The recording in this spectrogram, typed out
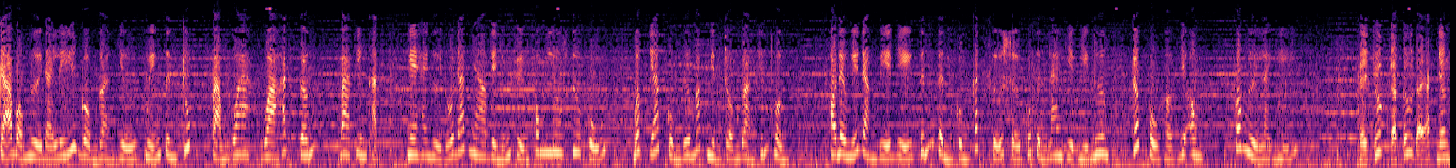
Cả bọn người đại lý gồm đoàn dự, Nguyễn Tinh Trúc, Phạm Hoa, Hoa Hách Cấn, Ba Thiên Thạch nghe hai người đối đáp nhau về những chuyện phong lưu xưa cũ, bất giác cùng đưa mắt nhìn trộm đoàn chính thuần. Họ đều nghĩ rằng địa vị, tính tình cùng cách xử sự của tình lang Diệp Nhị Nương rất phù hợp với ông. Có người lại nghĩ, Ngày trước cả tứ đại ác nhân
